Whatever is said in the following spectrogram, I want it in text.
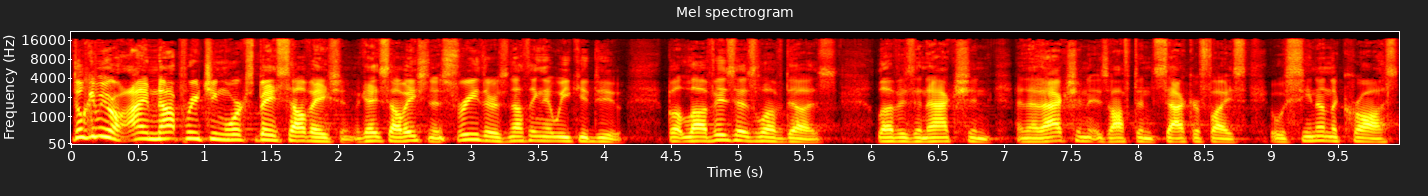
Don't get me wrong, I'm not preaching works based salvation. Okay, salvation is free, there's nothing that we could do. But love is as love does. Love is an action, and that action is often sacrifice. It was seen on the cross,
